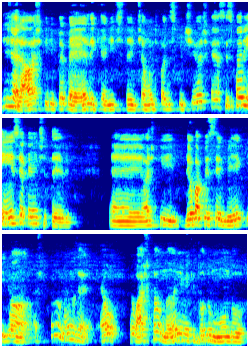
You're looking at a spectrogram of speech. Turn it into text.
de geral, acho que de PBL, que a gente te- tinha muito para discutir, eu acho que é essa experiência que a gente teve. É, eu acho que deu para perceber que, de uma, acho que pelo menos, é, é eu acho que é unânime que todo mundo,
